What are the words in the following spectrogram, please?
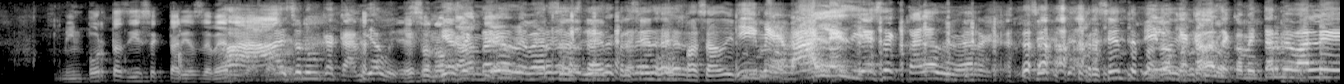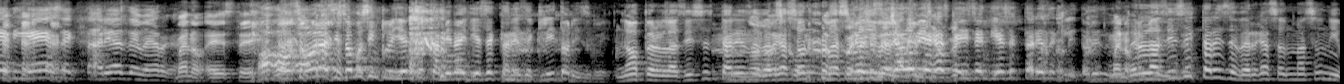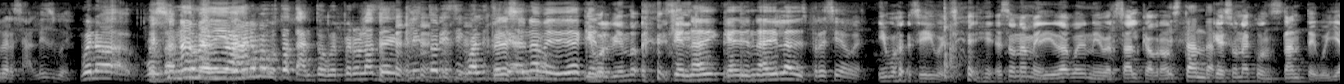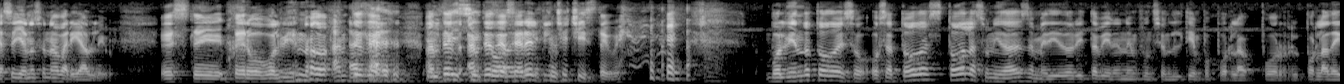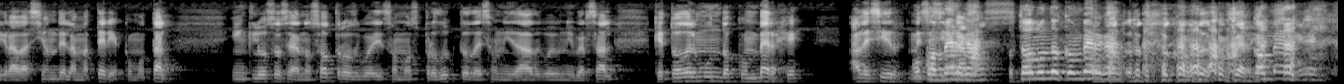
me importas 10 hectáreas de verga. Ah, cabrón". eso nunca cambia, güey. Eso no 10 cambia, hectáreas de verga. Eso 10 está en presente, de pasado y Y futuro. me vales 10 hectáreas de verga. Sí, presente, Y pasado lo que futuro. acabas de comentar me vale 10 hectáreas de verga. Bueno, este... O- o- ahora, si somos incluyentes, también hay 10 hectáreas de clítoris, güey. No, pero las 10 hectáreas No de verga son más Pero Yo he universales. escuchado viejas que dicen 10 hectáreas de clítoris, güey. Bueno. Pero las 10 hectáreas de verga son más universales, güey. Bueno, pues Es a, mí una no me, medida- a mí no me gusta tanto, güey, pero las de clítoris igual Pero es una medida Y que, volviendo... que, sí. nadie, que nadie la desprecia, güey. Sí, güey. Es una medida, güey, universal, cabrón. Estándar. Que es una constante, güey. Ya eso ya no es una variable, güey. Este, pero volviendo antes de, antes, físico, antes de hacer el pinche chiste, güey. volviendo a todo eso, o sea, todas, todas las unidades de medida ahorita vienen en función del tiempo por la, por, por la degradación de la materia como tal. Incluso, o sea, nosotros, güey, somos producto de esa unidad, güey, universal, que todo el mundo converge a decir, O con verga. necesitamos... O todo el mundo con verga. Con- con- con verga.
